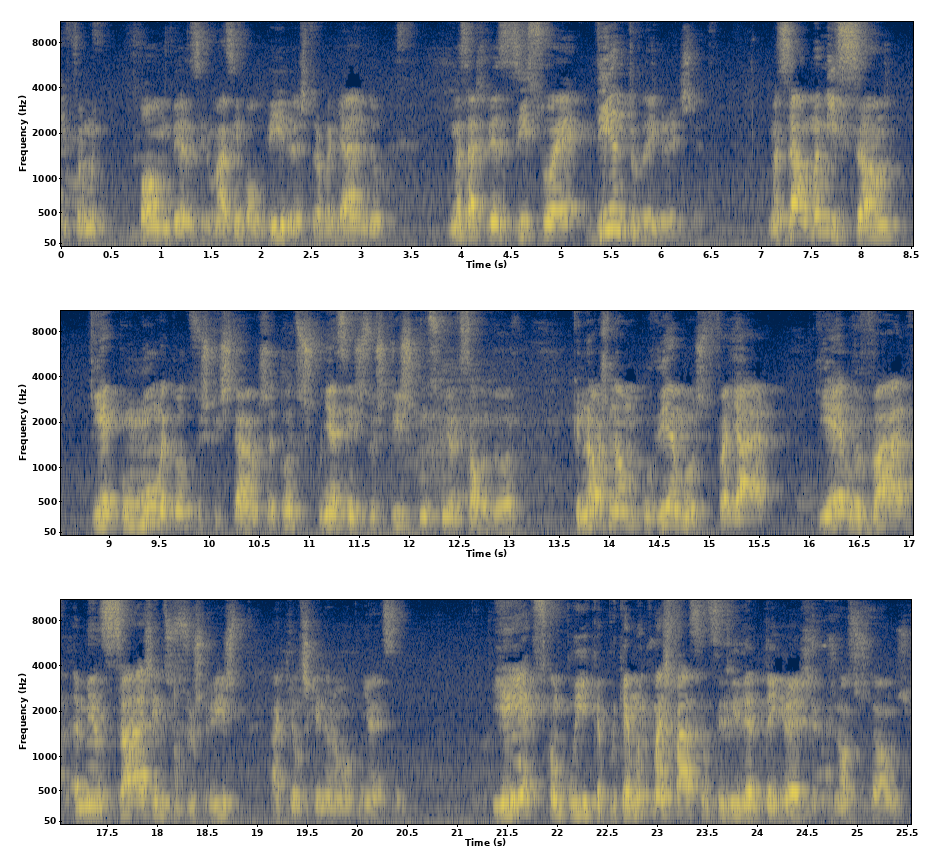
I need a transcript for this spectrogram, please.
e foi muito bom ver as irmãs envolvidas, trabalhando, mas às vezes isso é dentro da igreja. Mas há uma missão que é comum a todos os cristãos, a todos os que conhecem Jesus Cristo como Senhor e Salvador, que nós não podemos falhar que é levar a mensagem de Jesus Cristo àqueles que ainda não o conhecem. E aí é que se complica, porque é muito mais fácil servir dentro da igreja, os nossos dons,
